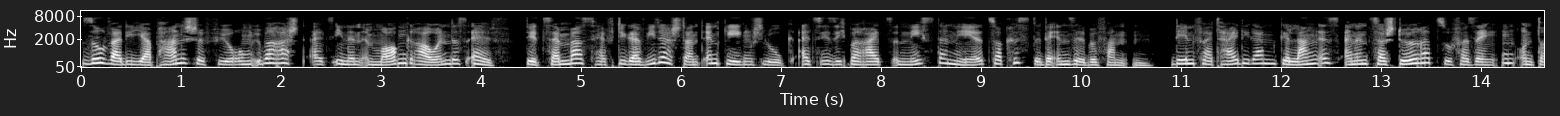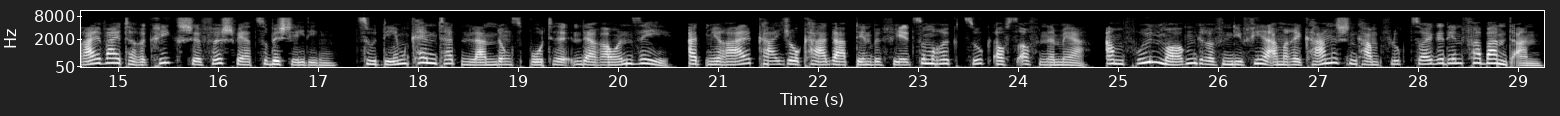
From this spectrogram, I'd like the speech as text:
So war die japanische Führung überrascht, als ihnen im Morgengrauen des 11. Dezembers heftiger Widerstand entgegenschlug, als sie sich bereits in nächster Nähe zur Küste der Insel befanden. Den Verteidigern gelang es, einen Zerstörer zu versenken und drei weitere Kriegsschiffe schwer zu beschädigen. Zudem kenterten Landungsboote in der Rauen See. Admiral Kaioka gab den Befehl zum Rückzug aufs offene Meer. Am frühen Morgen griffen die vier amerikanischen Kampfflugzeuge den Verband an.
